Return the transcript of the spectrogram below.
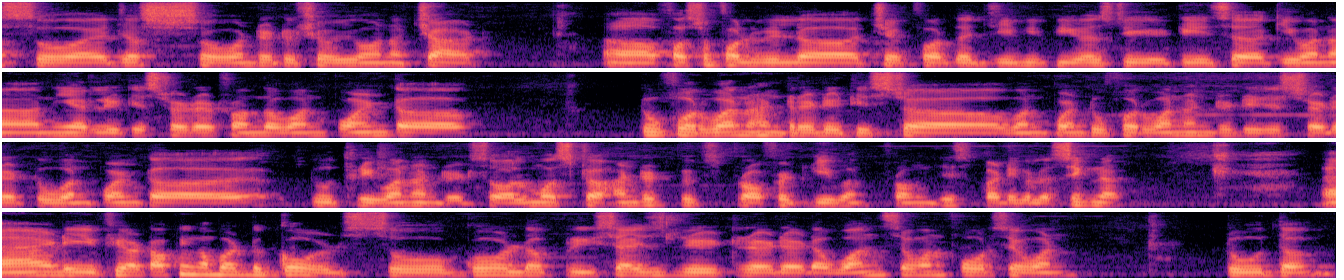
so I just wanted to show you on a chart. Uh, first of all, we'll uh, check for the GBPUSD. It is uh, given nearly is traded from the 1.24100. It is uh, 1.24100. It is traded to 1.23100. So almost 100 pips profit given from this particular signal. And if you are talking about the gold, so gold precisely traded a 1747 to the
